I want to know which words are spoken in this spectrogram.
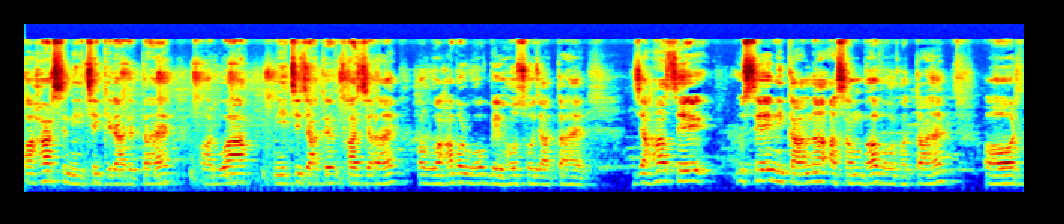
पहाड़ से नीचे गिरा देता है और वह नीचे जाकर फंस जाता है और वहाँ पर वो बेहोश हो जाता है। जहाँ से उसे निकालना असंभव होता है और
